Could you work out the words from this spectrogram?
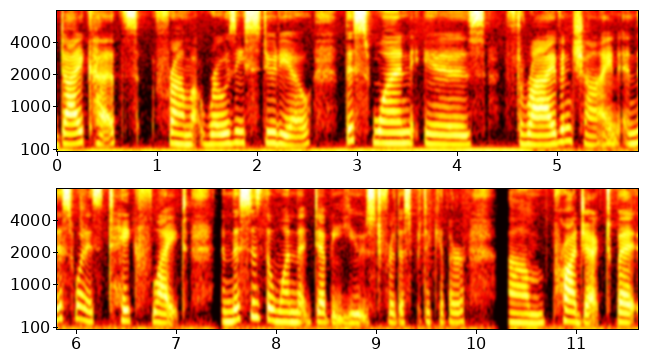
die cuts from Rosie Studio. This one is Thrive and Shine, and this one is Take Flight. And this is the one that Debbie used for this particular um, project. But,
